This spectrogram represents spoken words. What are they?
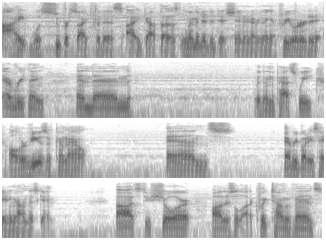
I was super psyched for this. I got the limited edition and everything. I pre-ordered it, everything. And then within the past week, all the reviews have come out and everybody's hating on this game. Oh, it's too short. Oh, there's a lot of quick time events.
